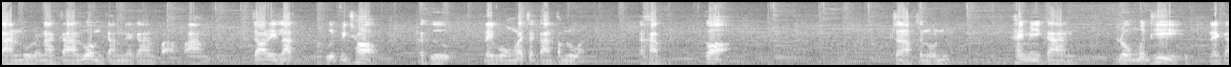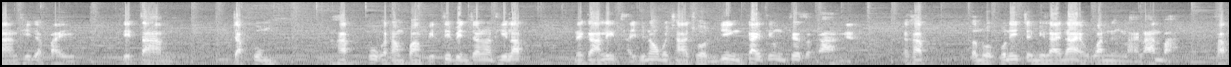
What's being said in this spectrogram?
การบูรณาการร่วมกันในการปราบปรามเจ้าหน้าที่รัฐประพฤติมิชอบ ก็คือในวงราชการตำรวจนะครับ ก็สนับสนุนให้มีการลงพื้นที่ในการที่จะไปติดตามจับกลุ่ม นะครับผู้กระทำความผิดที่เป็นเจ้าหน้าที่รัฐในการรีดไถพี่น้องประชาชน ยิ่งใกล้ที่เทศกาลเนี่ยนะครับตำรวจพวกนี้จะมีรายได้วันหนึ่งหลายล้านบาทครับ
